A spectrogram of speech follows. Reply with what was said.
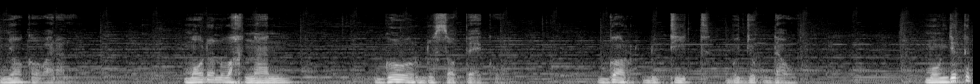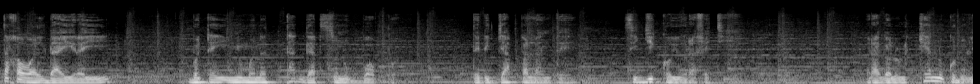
ñoo ko waral. Moo doon wax naan góor du soppeeku gor du tiit ba jóg daw. Moo njëkk taxawal daayira yi ba tey ñu mën a tàggat sunu bopp te di jàppalante ci jikko yu rafet yi ragalul kenn ku dul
